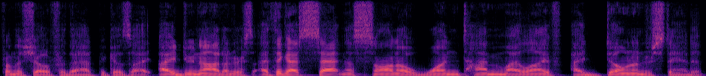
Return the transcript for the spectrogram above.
from the show for that because I, I do not understand. I think I've sat in a sauna one time in my life. I don't understand it.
